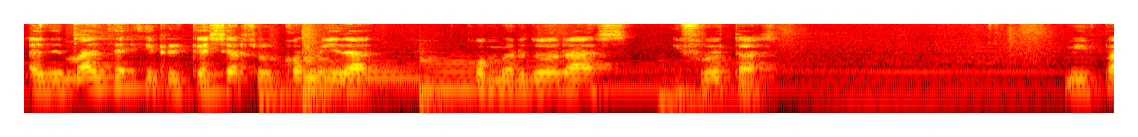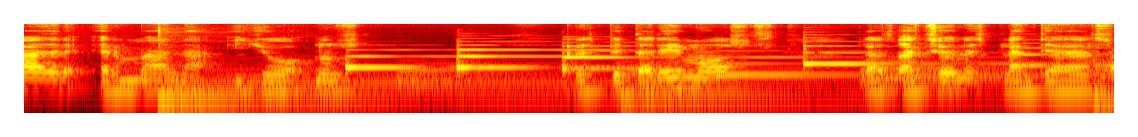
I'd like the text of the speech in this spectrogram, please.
además de enriquecer sus comidas con verduras y frutas. Mi padre, hermana y yo nos respetaremos las acciones planteadas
